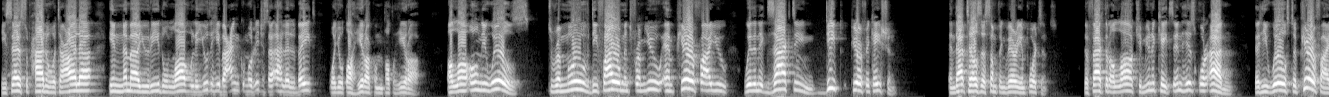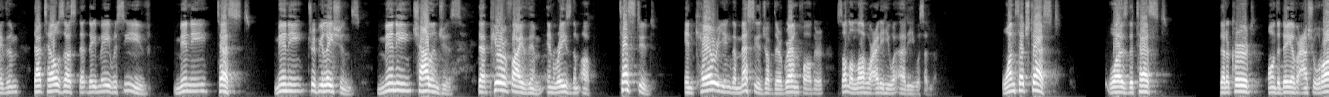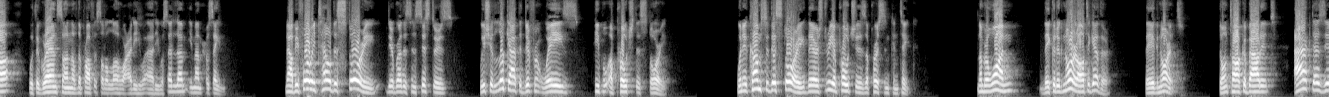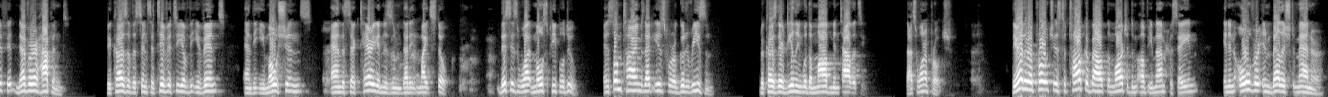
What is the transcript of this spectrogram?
He says subhanahu wa ta'ala إنما يريد الله ليذهب عنكم الرجس أهل البيت ويطهركم تطهيرا Allah only wills to remove defilement from you and purify you with an exacting, deep purification. And that tells us something very important. The fact that Allah communicates in His Quran that He wills to purify them, that tells us that they may receive many tests many tribulations, many challenges that purify them and raise them up, tested in carrying the message of their grandfather, sallallahu alaihi wasallam. One such test was the test that occurred on the day of Ashura with the grandson of the Prophet sallallahu alaihi wasallam, Imam Hussein. Now, before we tell this story, dear brothers and sisters, we should look at the different ways people approach this story. When it comes to this story, there's three approaches a person can take. Number one, they could ignore it altogether. They ignore it. Don't talk about it. Act as if it never happened because of the sensitivity of the event and the emotions and the sectarianism that it might stoke. This is what most people do. And sometimes that is for a good reason, because they're dealing with a mob mentality. That's one approach. The other approach is to talk about the martyrdom of Imam Hussein in an over embellished manner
